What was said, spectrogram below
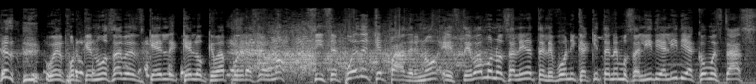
güey, porque no sabes qué, le- qué es lo que va a poder hacer o no. Si se puede, qué padre, ¿no? Este, vámonos a la línea telefónica. Aquí tenemos a Lidia. Lidia, ¿cómo estás?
